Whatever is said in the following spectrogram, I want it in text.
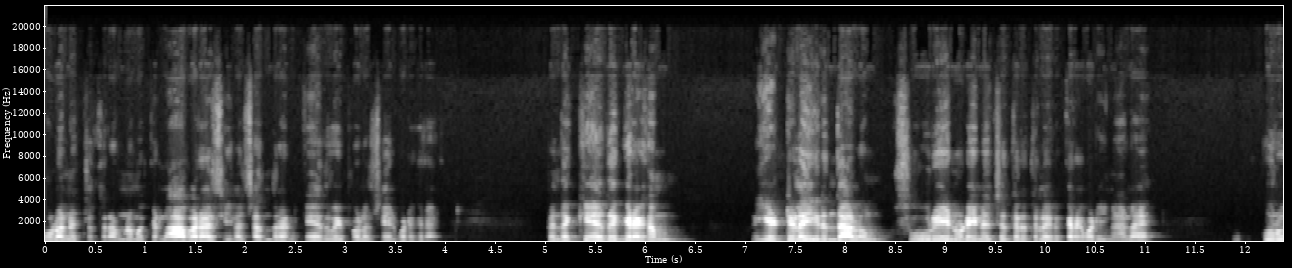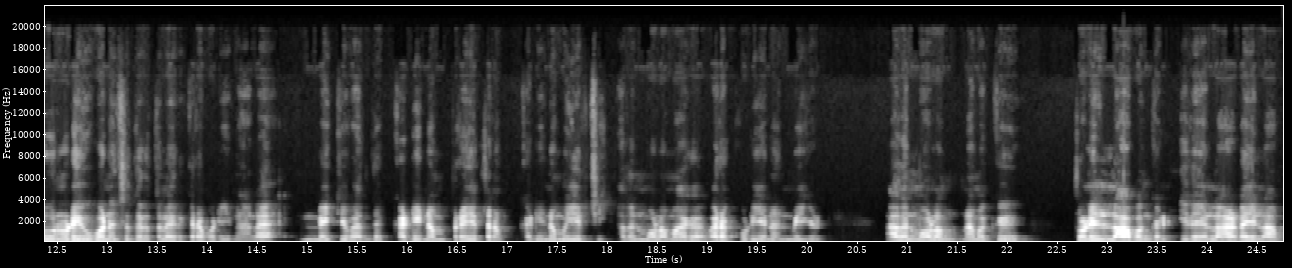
மூல நட்சத்திரம். நமக்கு லாப ராசியில் சந்திரன் கேதுவை போல செயல்படுகிறார். இப்போ இந்த கேது கிரகம் எட்டில் இருந்தாலும் சூரியனுடைய நட்சத்திரத்தில் இருக்கிறபடினால குருவனுடைய உபநட்சத்திரத்தில் இருக்கிறபடினால இன்றைக்கு வந்து கடினம் பிரயத்தனம் கடின முயற்சி அதன் மூலமாக வரக்கூடிய நன்மைகள். அதன் மூலம் நமக்கு தொழில் லாபங்கள் இதையெல்லாம் அடையலாம்.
